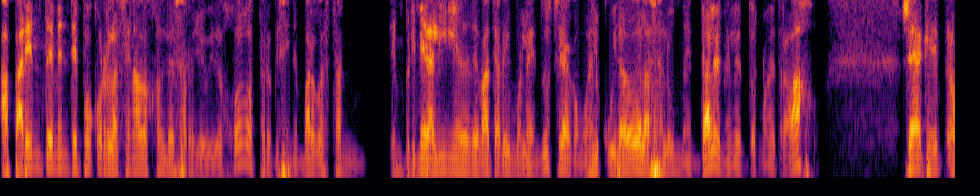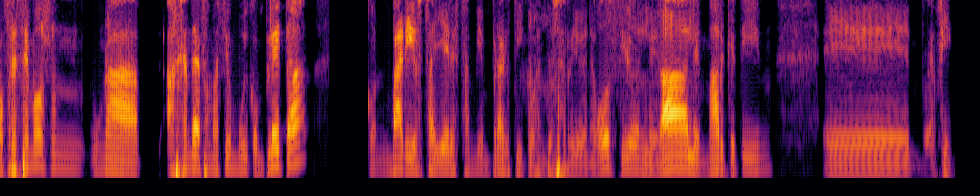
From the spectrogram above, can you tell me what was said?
aparentemente poco relacionados con el desarrollo de videojuegos, pero que sin embargo están en primera línea de debate ahora mismo en la industria, como es el cuidado de la salud mental en el entorno de trabajo. O sea que ofrecemos un, una agenda de formación muy completa, con varios talleres también prácticos en desarrollo de negocio, en legal, en marketing, eh, en fin,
